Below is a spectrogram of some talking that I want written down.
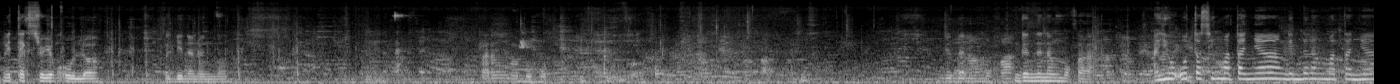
May texture yung ulo. Pag ginanon mo. Parang mabuhok. Ang ganda ng mukha. Ang ganda ng mukha. Ay, oo, tas yung mata niya. Ang ganda ng mata niya.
